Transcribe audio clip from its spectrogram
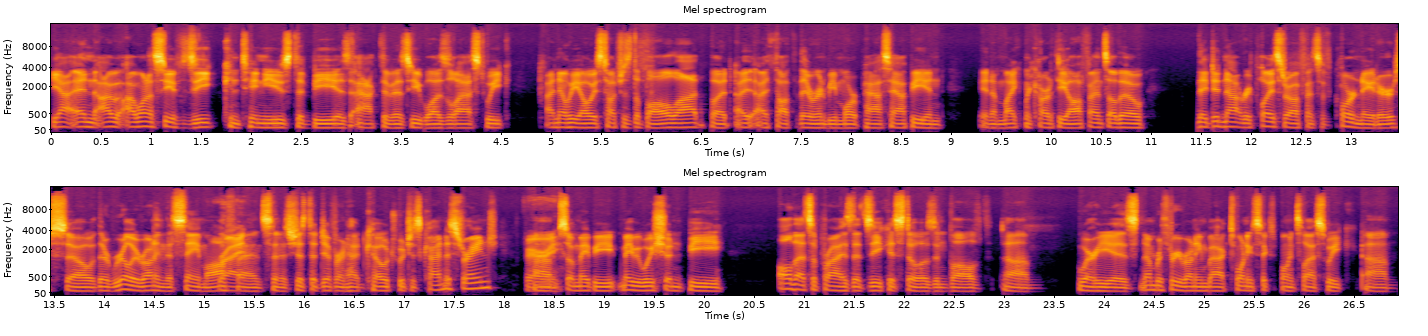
Yeah, and I I want to see if Zeke continues to be as active as he was last week. I know he always touches the ball a lot, but I, I thought that they were going to be more pass happy in in a Mike McCarthy offense. Although they did not replace their offensive coordinator, so they're really running the same Right. offense, and it's just a different head coach, which is kind of strange. Um, so maybe maybe we shouldn't be all that surprised that Zeke is still as involved um, where he is. Number three running back, 26 points last week. Um,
